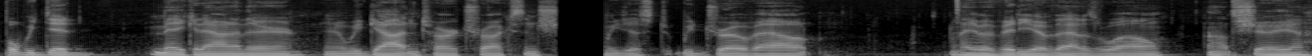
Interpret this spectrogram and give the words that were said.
but we did make it out of there, and we got into our trucks and sh- we just we drove out. I have a video of that as well. I'll show you.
